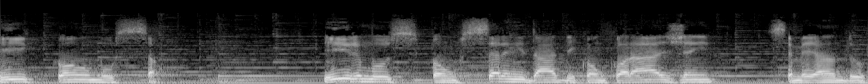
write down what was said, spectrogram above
e como são irmos com serenidade, com coragem, semeando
